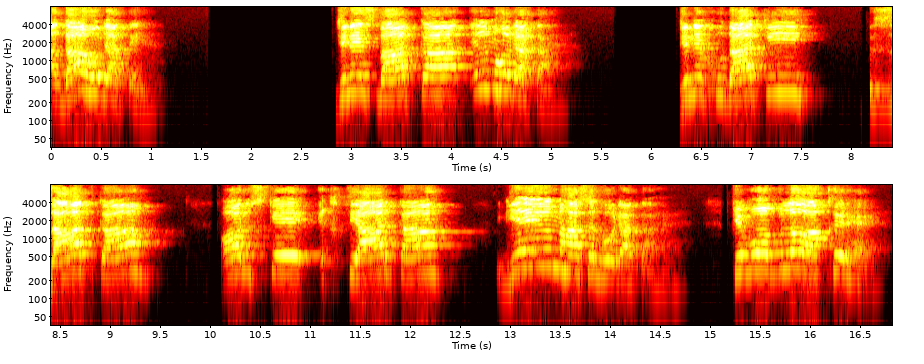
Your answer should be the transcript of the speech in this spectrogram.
आगाह हो जाते हैं, जिन्हें इस बात का इल्म हो जाता है, जिन्हें खुदा की जात का और उसके इख्तियार का ये इल्म हासिल हो जाता है कि वो अव्वलो आखिर है,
